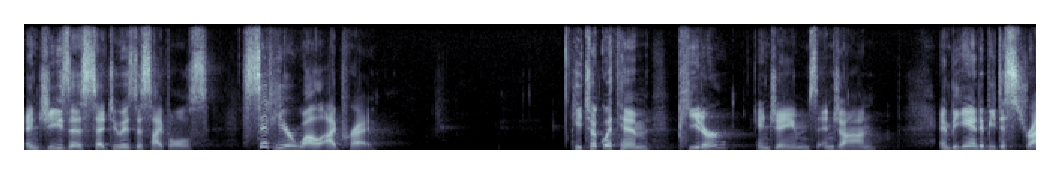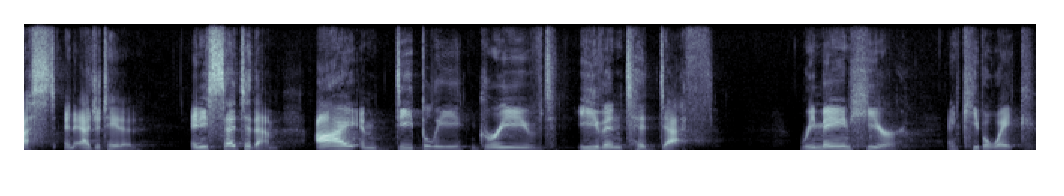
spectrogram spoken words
And Jesus said to his disciples, Sit here while I pray. He took with him Peter and James and John and began to be distressed and agitated. And he said to them, I am deeply grieved even to death. Remain here and keep awake.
